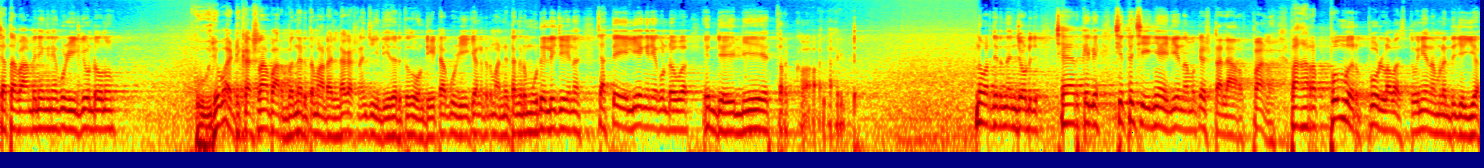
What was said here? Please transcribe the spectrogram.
ചത്ത പാമ്പിനെ എങ്ങനെയാണ് കുഴിക്ക് കൊണ്ടുപോകണു? ഒരു വട്ടി കഷ്ണം പറമ്പെന്ന് എടുത്ത് മടലിന്റെ കഷ്ണം ചീന്തി ചെയ്തെടുത്ത് തോണ്ടിയിട്ട് ആ കുഴിക്ക് അങ്ങോട്ട് മണ്ണിട്ട് അങ്ങോട്ട് മൂടല്ലേ ചെയ്യണത് ചത്ത എലി എങ്ങനെയാണ് കൊണ്ടുപോവുക? എന്റെ എലി എത്ര കാലമായിട്ട് എന്ന് പറഞ്ഞിട്ട് നെഞ്ചോട് ചേർക്കില്ല ചിത്ത ചീഞ്ഞ എലിയെ നമുക്ക് ഇഷ്ടമല്ല അറപ്പാണ്. അപ്പോൾ അറപ്പും വെറുപ്പും ഉള്ള വസ്തുവിനെ നമ്മൾ എന്ത് ചെയ്യുക?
